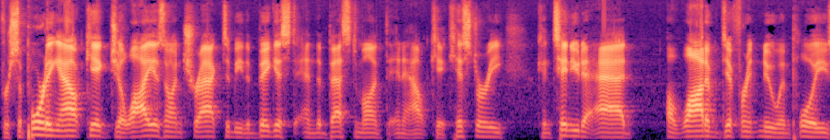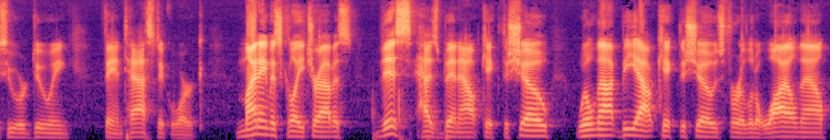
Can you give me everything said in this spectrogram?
for supporting Outkick. July is on track to be the biggest and the best month in Outkick history. Continue to add a lot of different new employees who are doing fantastic work. My name is Clay Travis. This has been Outkick the Show. Will not be Outkick the Shows for a little while now.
